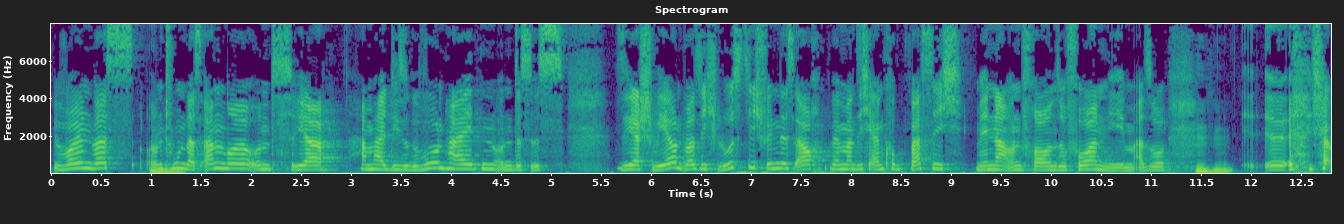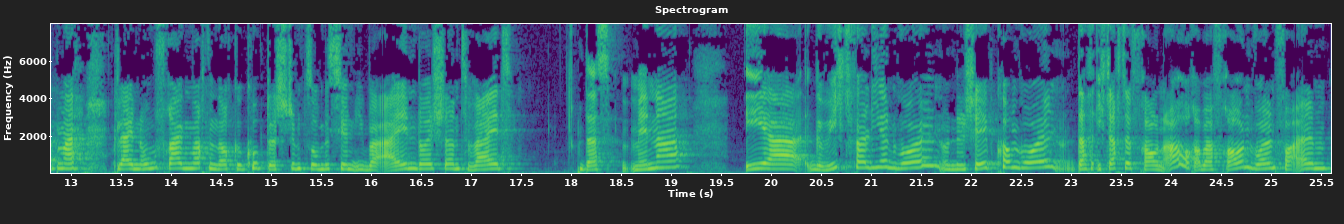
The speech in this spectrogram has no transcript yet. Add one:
Wir wollen was und mhm. tun das andere und ja, haben halt diese Gewohnheiten und das ist sehr schwer. Und was ich lustig finde, ist auch, wenn man sich anguckt, was sich Männer und Frauen so vornehmen. Also mhm. äh, ich habe mal kleine Umfragen gemacht und auch geguckt, das stimmt so ein bisschen überein deutschlandweit, dass Männer eher Gewicht verlieren wollen und in Shape kommen wollen. Ich dachte Frauen auch, aber Frauen wollen vor allem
